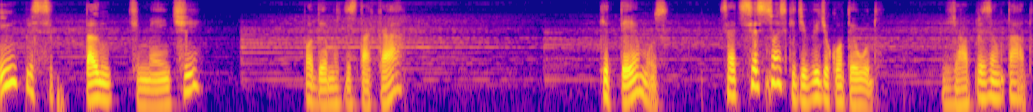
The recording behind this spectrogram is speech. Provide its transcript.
implicitantemente podemos destacar que temos sete sessões que dividem o conteúdo já apresentado.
